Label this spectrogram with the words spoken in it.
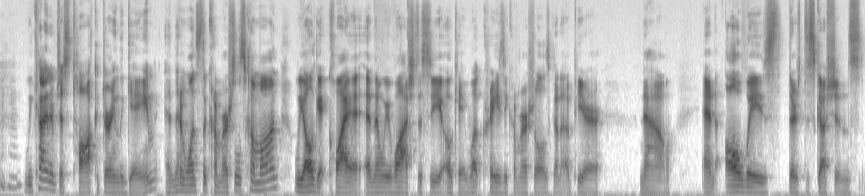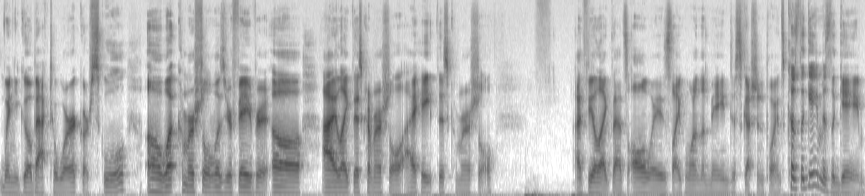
mm-hmm. we kind of just talk during the game. And then once the commercials come on, we all get quiet and then we watch to see, okay, what crazy commercial is going to appear now. And always there's discussions when you go back to work or school. Oh, what commercial was your favorite? Oh, I like this commercial. I hate this commercial. I feel like that's always like one of the main discussion points because the game is the game.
